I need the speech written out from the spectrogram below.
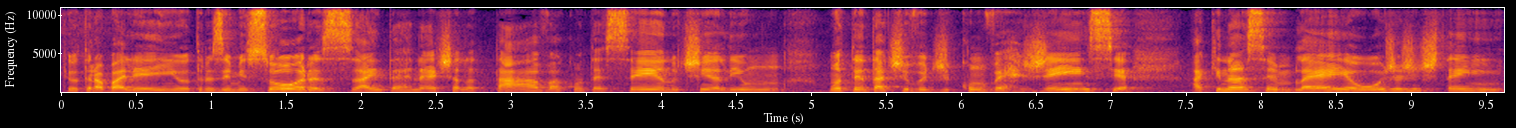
que eu trabalhei em outras emissoras, a internet ela estava acontecendo, tinha ali um, uma tentativa de convergência. Aqui na Assembleia, hoje a gente tem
